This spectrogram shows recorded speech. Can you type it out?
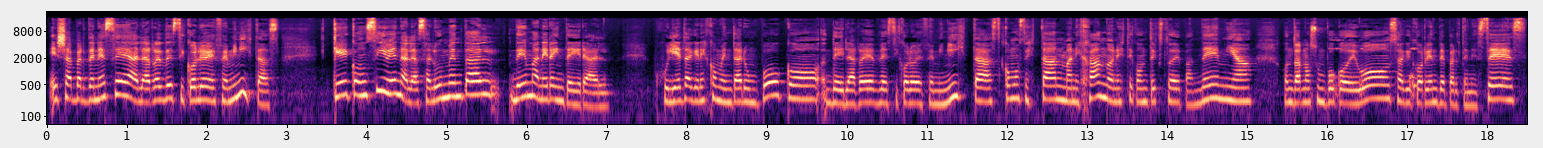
Ella pertenece a la red de psicólogos feministas que conciben a la salud mental de manera integral. Julieta, ¿querés comentar un poco de la red de psicólogos feministas? ¿Cómo se están manejando en este contexto de pandemia? Contarnos un poco de vos, a qué corriente perteneces,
